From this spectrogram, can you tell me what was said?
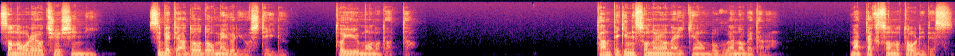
その俺を中心に、すべては堂々巡りをしている、というものだった。端的にそのような意見を僕が述べたら、全くその通りです。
